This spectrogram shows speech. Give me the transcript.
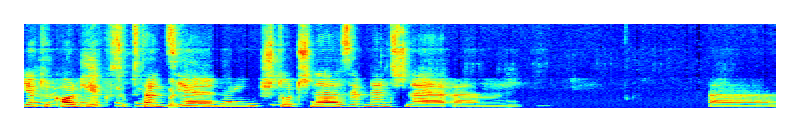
jakiekolwiek substancje sztuczne, zewnętrzne em, e,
